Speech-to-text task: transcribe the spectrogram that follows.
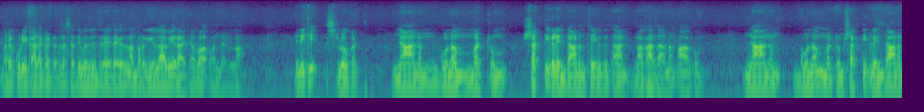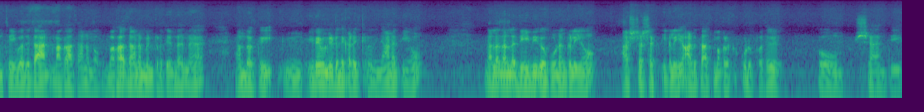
வரக்கூடிய காலகட்டத்தில் சத்தியபதினி திரையதகத்தில் நம்ம ரியலாகவே ராஜாவாக வந்துடலாம் இன்றைக்கி ஸ்லோகன் ஞானம் குணம் மற்றும் சக்திகளின் தானம் செய்வது தான் மகாதானம் ஆகும். ஞானம் குணம் மற்றும் சக்திகளின் தானம் செய்வது தான் மகாதானம் ஆகும். மகாதானம் என்றது என்னென்ன நமக்கு ம், கிடைக்கிறது ஞானத்தையும் நல்ல நல்ல தெய்வீக குணங்களையும் அஷ்ட சக்திகளையும் அடுத்த ஆத்மாக்களுக்கு கொடுப்பது. ஓம் சாந்தி.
